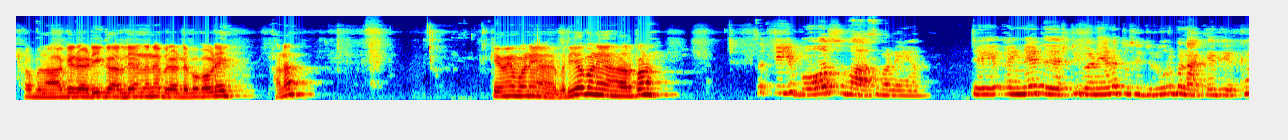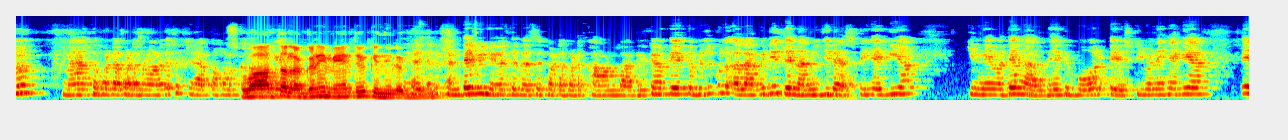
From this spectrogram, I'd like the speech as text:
ਆ ਬਣਾ ਕੇ ਰੈਡੀ ਕਰ ਲਿਆ ਇਹਨਾਂ ਨੇ ਬ੍ਰੈਡ ਪਕੌੜੇ ਹਨਾ? ਕਿਵੇਂ ਬਣਿਆ ਹੈ ਵਧੀਆ ਬਣਿਆ ਹਰਪਣ ਸੱਚੀ ਜੀ ਬਹੁਤ ਸਵਾਦ ਬਣੇ ਆ ਤੇ ਇੰਨੇ ਟੇਸਟੀ ਬਣੇ ਆ ਨਾ ਤੁਸੀਂ ਜ਼ਰੂਰ ਬਣਾ ਕੇ ਦੇਖੋ ਮੈਂ ਤਾਂ ਫਟਾਫਟ ਬਣਾ ਕੇ ਤੇ ਫਿਰ ਆਪਾਂ ਹੁਣ ਸਵਾਦ ਤਾਂ ਲੱਗਣੀ ਮਿਹਨਤ ਵੀ ਕਿੰਨੀ ਲੱਗੀ ਤੇ ਠੰਡੇ ਵੀ ਨੇ ਤੇ ਵੈਸੇ ਫਟਾਫਟ ਖਾਣ ਲੱਗੇ ਕਿਉਂਕਿ ਇੱਕ ਬਿਲਕੁਲ ਅਲੱਗ ਜੀ ਤੇ ਨਵੀਂ ਜੀ ਰੈਸਪੀ ਹੈਗੀ ਆ। ਕਿੰਨੇ ਵਧੀਆ ਲੱਗਦੇ ਕਿ ਬਹੁਤ ਟੇਸਟੀ ਬਣੇ ਹੈਗੇ ਆ। ਤੇ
